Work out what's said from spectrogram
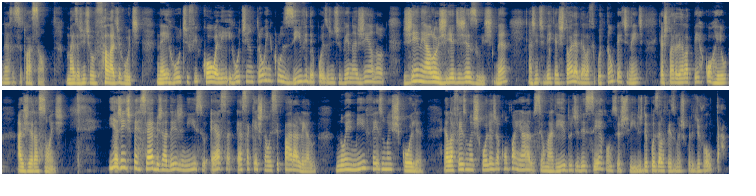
nessa situação, mas a gente ouve falar de Ruth né? E Ruth ficou ali, e Ruth entrou, inclusive, depois a gente vê na genealogia de Jesus, né? A gente vê que a história dela ficou tão pertinente que a história dela percorreu as gerações. E a gente percebe já desde o início essa, essa questão, esse paralelo. Noemi fez uma escolha. Ela fez uma escolha de acompanhar o seu marido, de descer com seus filhos. Depois ela fez uma escolha de voltar.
